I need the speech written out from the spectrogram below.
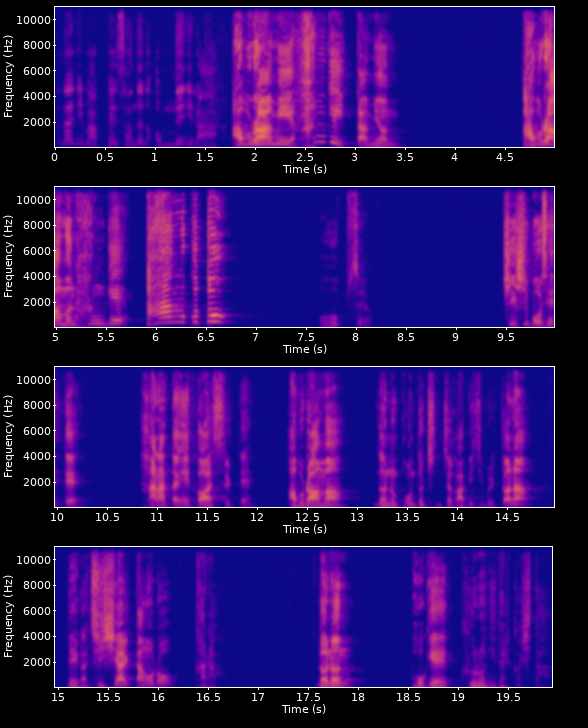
하나님 앞에서는 없느니라 아브라함이 한 게 있다면 아브라함은 한 게 아무것도 없어요. 75세 때 하나님 땅에 거했을 때 아브라함아 너는 본토 친척 아비 집을 떠나 내가 지시할 땅으로 가라. 너는 복의 근원이 될 것이다.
